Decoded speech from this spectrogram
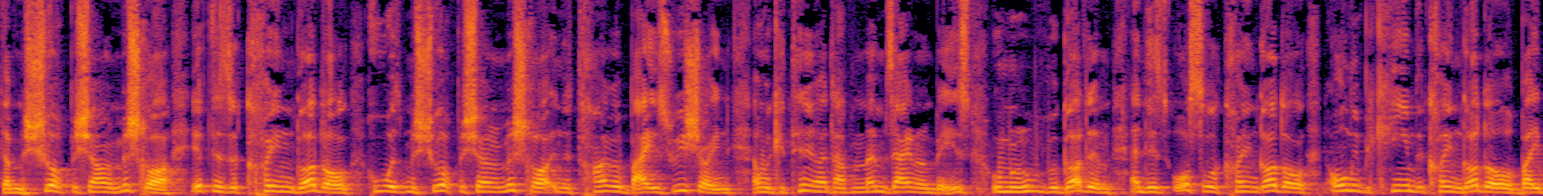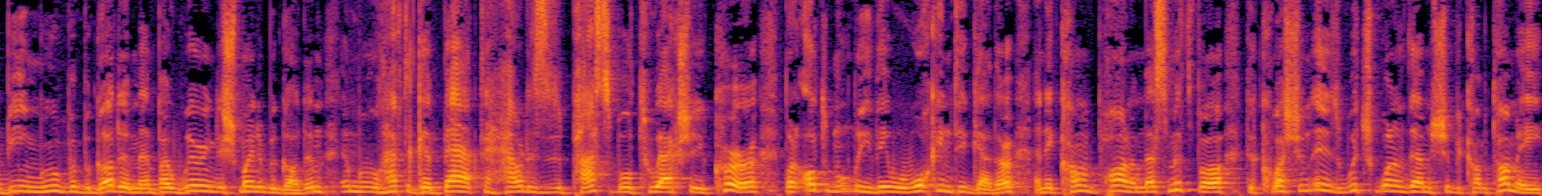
that Meshuach and Mishra, if there's a Kain Gadol who was Meshuach and Mishra in the time of Bayis Rishon, and we continue on top of Mem Zayin and Beis, Begadim, and there's also a Kain Gadol, only became the Kain Gadol by being Meruba Begadim and by wearing the Shemaina Begadim, and we will have to get back to how this is possible to actually occur, but ultimately they were walking together and they come upon a mess mitzvah. The question is, which one of them should become tummy?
